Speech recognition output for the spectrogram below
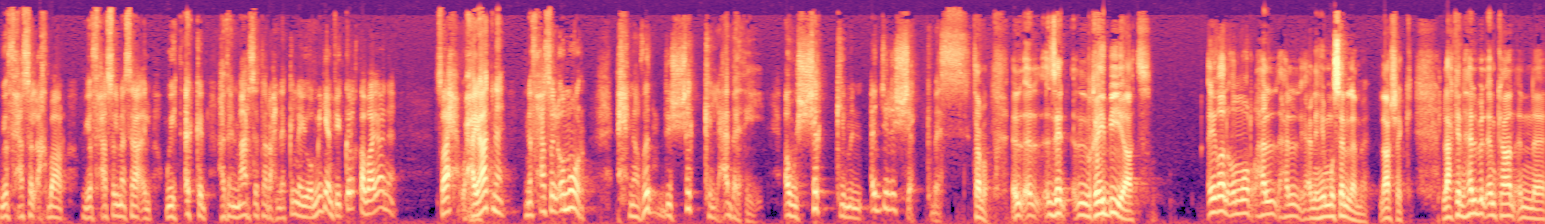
ويفحص الأخبار ويفحص المسائل ويتأكد هذا نمارسه ترى إحنا كلنا يوميا في كل قضايانا صح؟ وحياتنا نفحص الأمور. إحنا ضد الشك العبثي أو الشك من أجل الشك بس. تمام. زين الغيبيات أيضا أمور هل هل يعني هي مسلمة؟ لا شك. لكن هل بالإمكان إن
